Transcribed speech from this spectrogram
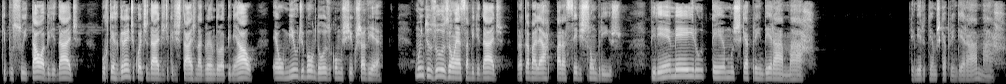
que possui tal habilidade, por ter grande quantidade de cristais na glândula pineal, é humilde e bondoso como Chico Xavier. Muitos usam essa habilidade para trabalhar para seres sombrios. Primeiro temos que aprender a amar. Primeiro temos que aprender a amar.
